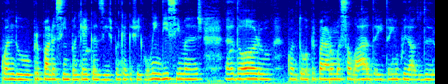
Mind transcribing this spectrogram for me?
quando preparo assim panquecas e as panquecas ficam lindíssimas, adoro quando estou a preparar uma salada e tenho cuidado de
